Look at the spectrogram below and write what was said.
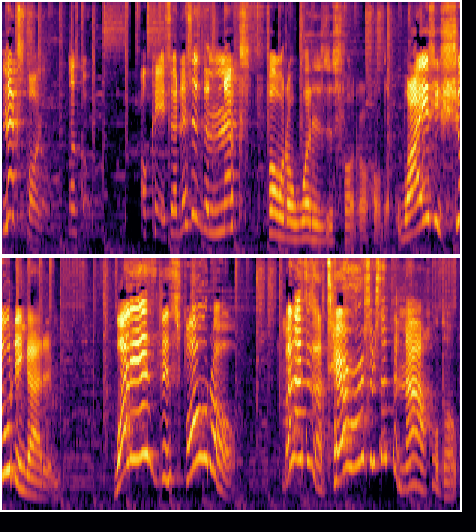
Next photo. Let's go. Okay, so this is the next photo. What is this photo? Hold on. Why is he shooting at him? What is this photo? Am I like a terrorist or something? Nah, hold up.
